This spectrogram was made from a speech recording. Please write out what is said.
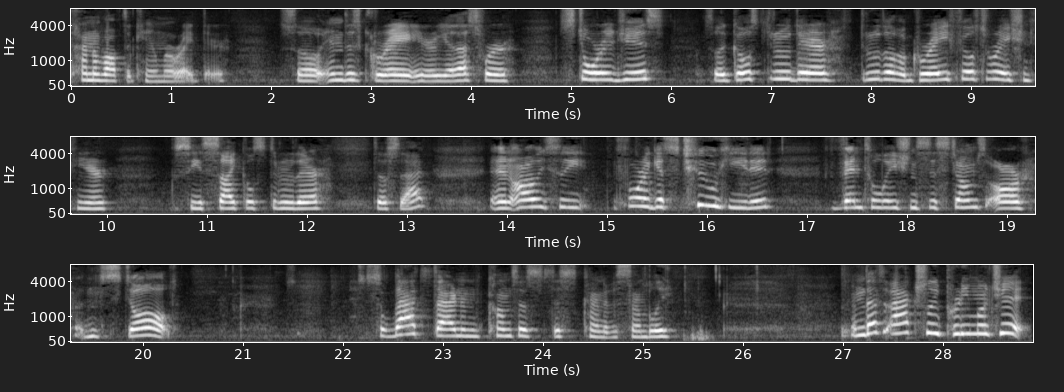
Kind of off the camera right there. So in this gray area, that's where storage is. So it goes through there, through the gray filtration here. See it cycles through there, does that. And obviously, before it gets too heated, ventilation systems are installed. So that's that and comes as this kind of assembly. And that's actually pretty much it.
